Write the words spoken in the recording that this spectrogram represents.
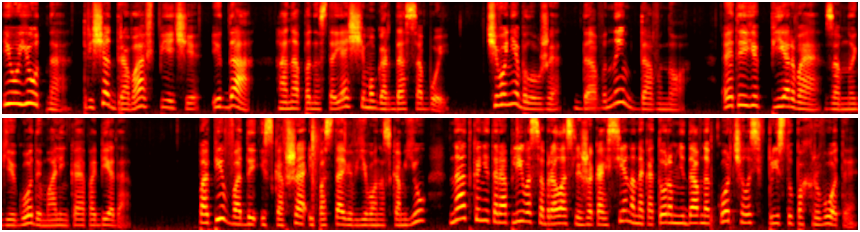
И уютно, трещат дрова в печи. И да, она по-настоящему горда собой. Чего не было уже давным-давно. Это ее первая за многие годы маленькая победа. Попив воды из ковша и поставив его на скамью, Надка неторопливо собрала с лежака сена, на котором недавно корчилась в приступах рвоты.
